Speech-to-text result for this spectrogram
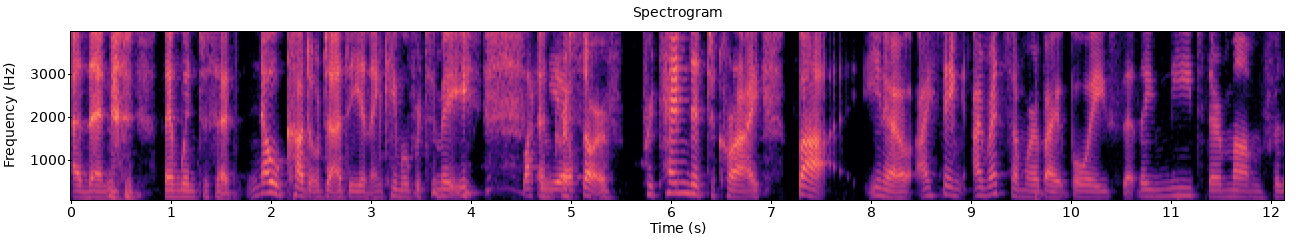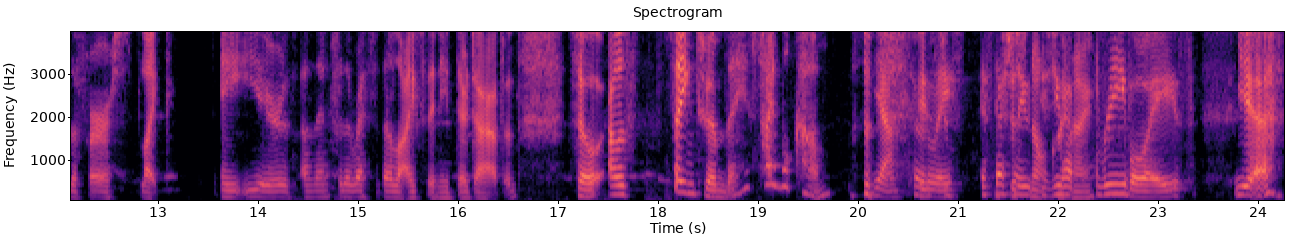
And then then Winter said, No cuddle, Daddy, and then came over to me. Lucky and you. Chris sort of pretended to cry. But, you know, I think I read somewhere about boys that they need their mum for the first like eight years and then for the rest of their life they need their dad. And so I was saying to him that his time will come. Yeah, totally. just, Especially because you have now. three boys. Yeah.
